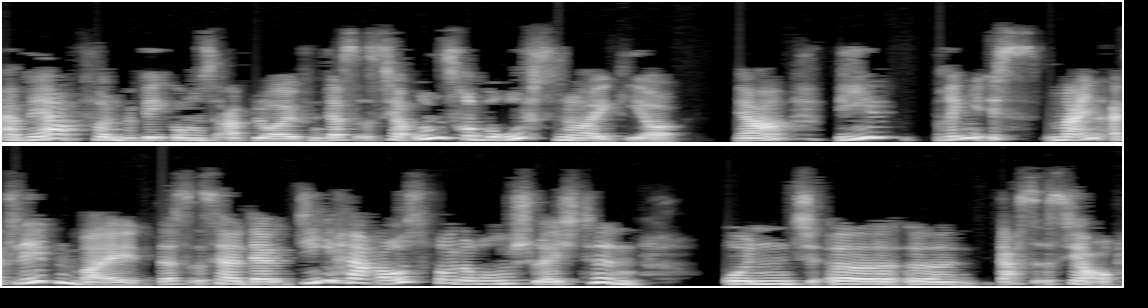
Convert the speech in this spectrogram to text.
Erwerb von Bewegungsabläufen. Das ist ja unsere Berufsneugier. Ja, wie bringe ich meinen Athleten bei? Das ist ja der, die Herausforderung schlechthin. Und äh, äh, das ist ja auch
